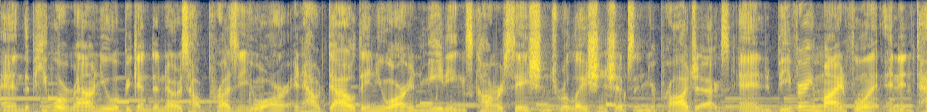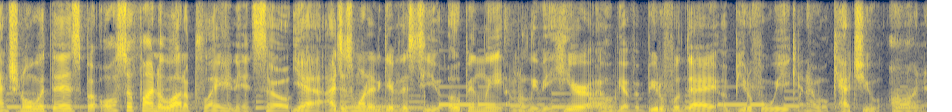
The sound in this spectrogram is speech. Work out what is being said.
and the people around you will begin to notice how present you are and how dialed in you are in meetings, conversations, relationships, and your projects. And be very mindful and intentional with this, but also find a lot of play in it. So, yeah, I just wanted to give this to you openly. I'm gonna leave it here. I hope you have a beautiful day, a beautiful week, and I will catch you on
